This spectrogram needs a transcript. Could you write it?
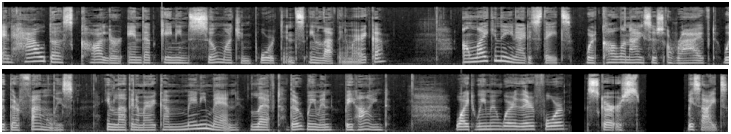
And how does color end up gaining so much importance in Latin America? Unlike in the United States, where colonizers arrived with their families, in Latin America, many men left their women behind. White women were therefore scarce. Besides,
